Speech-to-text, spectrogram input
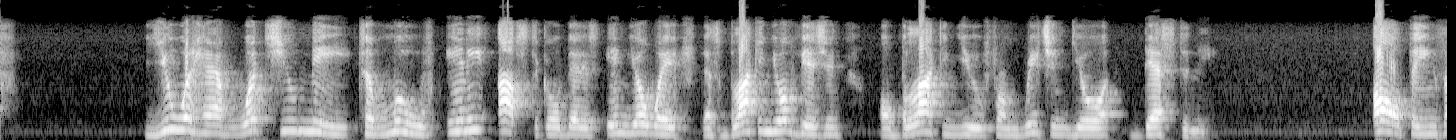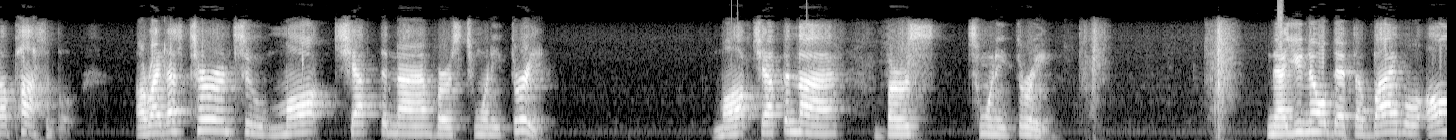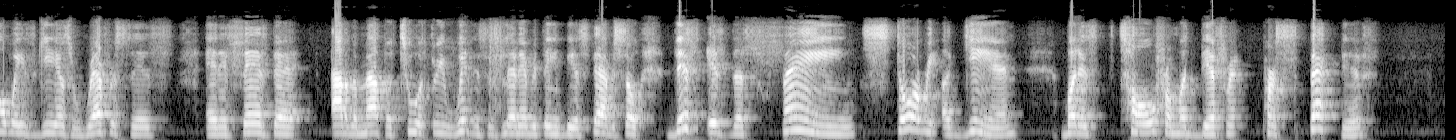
you would have what you need to move any obstacle that is in your way that's blocking your vision or blocking you from reaching your destiny. All things are possible. All right, let's turn to Mark chapter 9, verse 23. Mark chapter 9, verse 23. Now, you know that the Bible always gives references, and it says that out of the mouth of two or three witnesses, let everything be established. So this is the same story again, but it's told from a different perspective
